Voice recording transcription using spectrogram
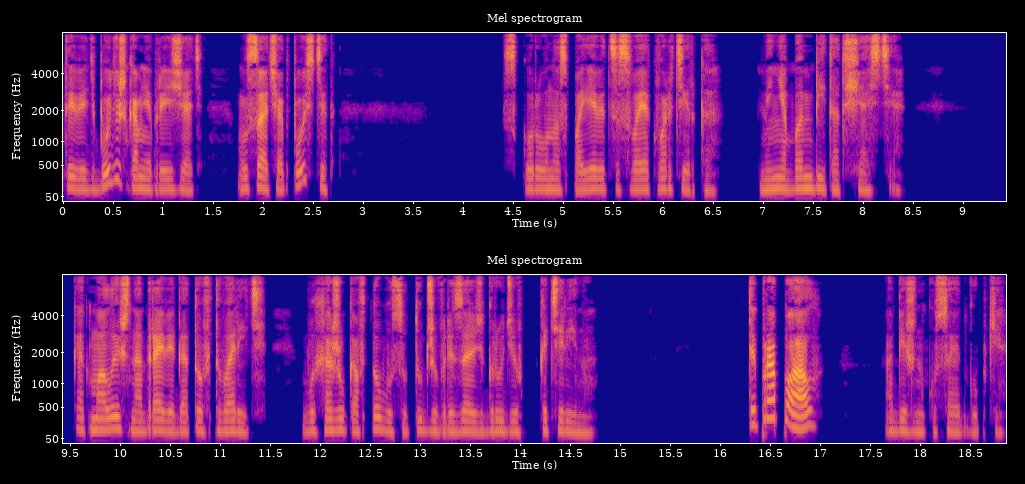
Ты ведь будешь ко мне приезжать? Усач отпустит?» «Скоро у нас появится своя квартирка. Меня бомбит от счастья. Как малыш на драйве готов творить. Выхожу к автобусу, тут же врезаюсь грудью в Катерину. «Ты пропал!» — обиженно кусает губки.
